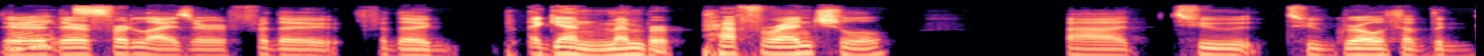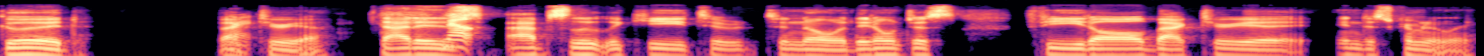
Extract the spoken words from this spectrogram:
They're they're a fertilizer for the for the again remember preferential uh to to growth of the good Right. bacteria. That is Now- absolutely key to to know they don't just feed all bacteria indiscriminately.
